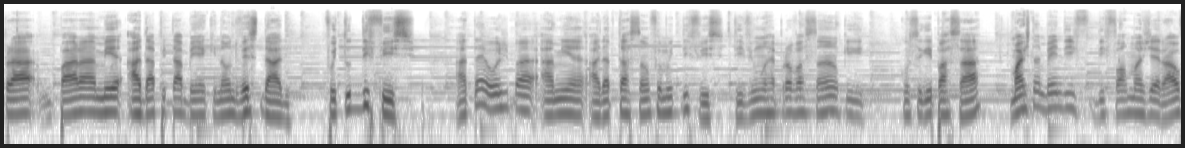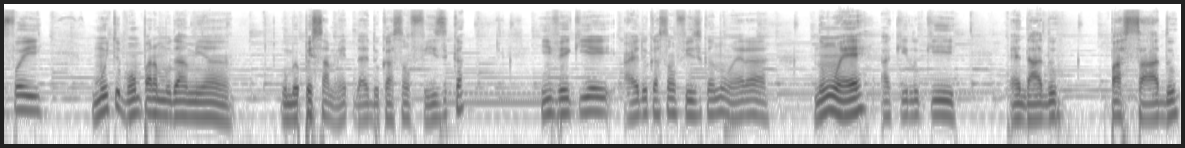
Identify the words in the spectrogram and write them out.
pra, para me adaptar bem aqui na universidade. Foi tudo difícil. Até hoje a minha adaptação foi muito difícil. Tive uma reprovação que consegui passar, mas também de, de forma geral foi muito bom para mudar minha, o meu pensamento da educação física e ver que a educação física não era não é aquilo que é dado passado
